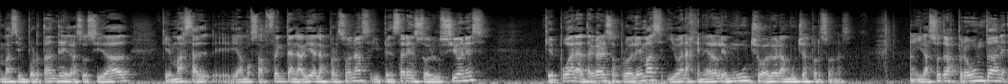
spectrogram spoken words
más importantes de la sociedad, que más eh, digamos, afectan la vida de las personas y pensar en soluciones que puedan atacar esos problemas y van a generarle mucho valor a muchas personas. Y las otras preguntas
